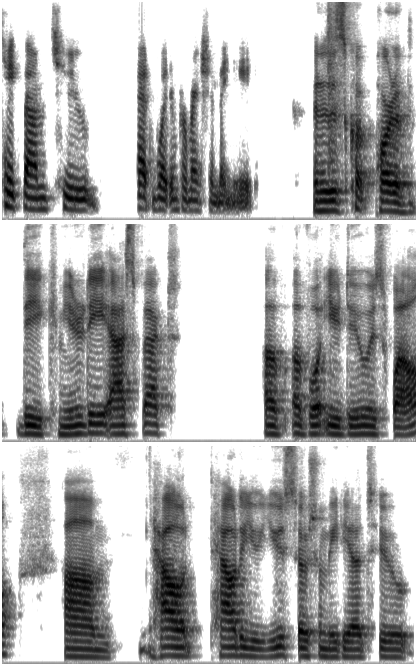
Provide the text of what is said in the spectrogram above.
take them to get what information they need. And is this part of the community aspect of, of what you do as well? Um, how how do you use social media to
